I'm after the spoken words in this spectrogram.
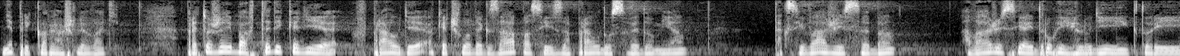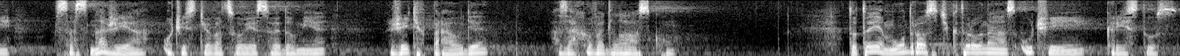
neprikrášľovať. Pretože iba vtedy, keď je v pravde a keď človek zápasí za pravdu svedomia, tak si váži seba a váži si aj druhých ľudí, ktorí sa snažia očisťovať svoje svedomie, žiť v pravde a zachovať lásku. Toto je múdrosť, ktorú nás učí Kristus.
